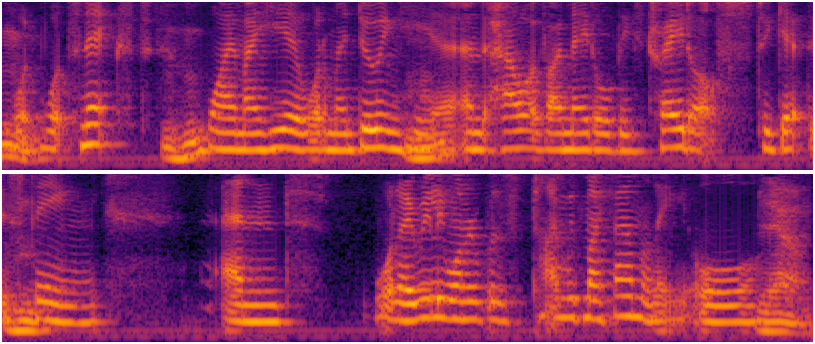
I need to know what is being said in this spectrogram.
mm. what what's next? Mm-hmm. Why am I here? What am I doing mm-hmm. here? And how have I made all these trade offs to get this mm-hmm. thing? And what I really wanted was time with my family. Or yeah,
